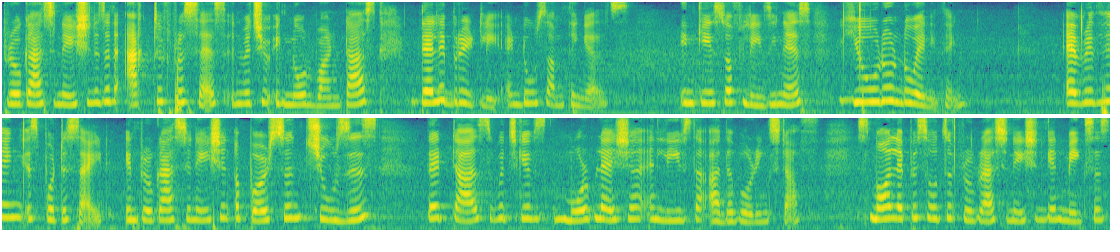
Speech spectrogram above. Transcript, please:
Procrastination is an active process in which you ignore one task deliberately and do something else. In case of laziness, you don't do anything. Everything is put aside. In procrastination, a person chooses that task which gives more pleasure and leaves the other boring stuff. Small episodes of procrastination can make us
